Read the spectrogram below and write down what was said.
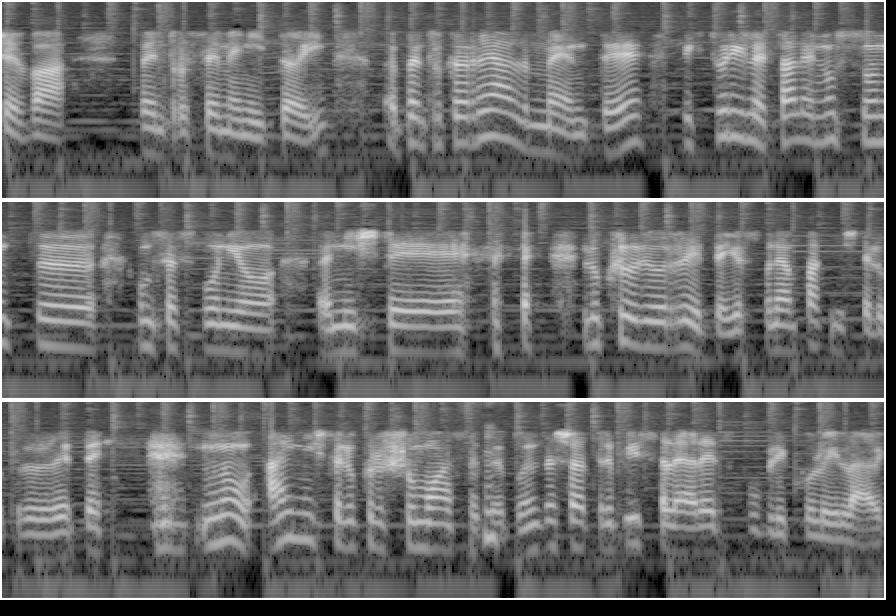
ceva pentru semenii tăi, pentru că realmente picturile tale nu sunt, uh, cum să spun eu, niște lucruri urâte. Eu spuneam, fac niște lucruri urâte. nu, ai niște lucruri frumoase pe pânză și ar trebui să le arăți publicului larg.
